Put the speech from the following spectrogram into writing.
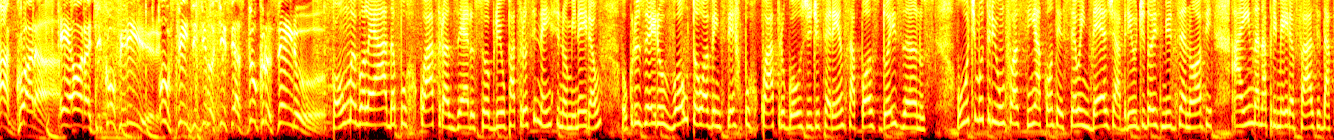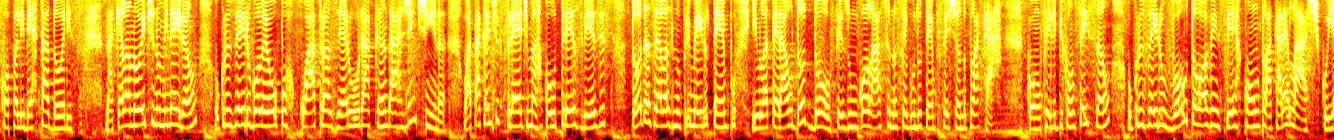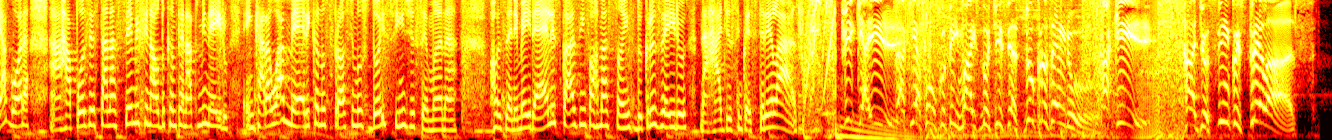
Agora é hora de conferir o feed de notícias do Cruzeiro. Com uma goleada por 4 a 0 sobre o Patrocinense no Mineirão, o Cruzeiro voltou a vencer por quatro gols de diferença após dois anos. O último triunfo assim aconteceu em 10 de abril de 2019, ainda na primeira fase da Copa Libertadores. Naquela noite no Mineirão, o Cruzeiro goleou por 4 a 0 o Huracan da Argentina. O atacante Fred marcou três vezes, todas elas no primeiro tempo, e o lateral Dodô fez um golaço no segundo tempo, fechando o placar. Com o Felipe Conceição, o Cruzeiro voltou a vencer com um placar elástico e agora a Raposa está na semifinal do Campeonato Mineiro, encara o América nos próximos dois fins de semana. Rosane Meirelles com as informações do Cruzeiro na Rádio 5 Estrelas. Fique aí! Daqui a pouco tem mais notícias do Cruzeiro. Aqui, Rádio 5 Estrelas.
